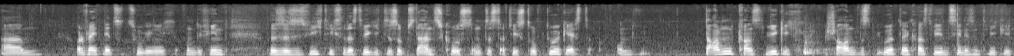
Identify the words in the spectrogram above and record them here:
Ähm, oder vielleicht nicht so zugänglich. Und ich finde, das ist das Wichtigste, dass du wirklich die Substanz kostet und dass du auf die Struktur gehst. Und dann kannst du wirklich schauen, dass du beurteilen kannst, wie ein Sinn es entwickelt.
